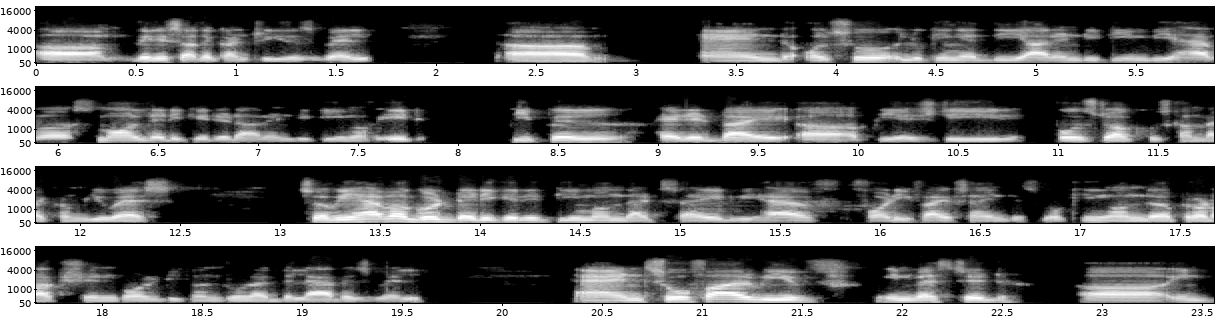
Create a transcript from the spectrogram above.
um, various other countries as well. Um, and also looking at the R&D team, we have a small dedicated R&D team of eight people headed by a PhD postdoc who's come back from US. So we have a good dedicated team on that side. We have 45 scientists working on the production quality control at the lab as well. And so far, we've invested uh, in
